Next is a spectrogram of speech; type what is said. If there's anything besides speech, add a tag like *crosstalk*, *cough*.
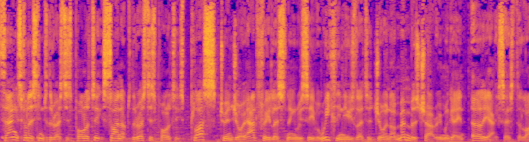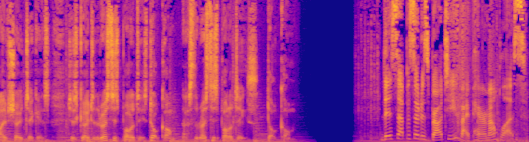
Thanks for listening to The Rest is Politics. Sign up to The Rest is Politics Plus to enjoy ad free listening, receive a weekly newsletter, join our members' chat room, and gain early access to live show tickets. Just go to TheRestisPolitics.com. That's TheRestisPolitics.com. This episode is brought to you by Paramount Plus.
